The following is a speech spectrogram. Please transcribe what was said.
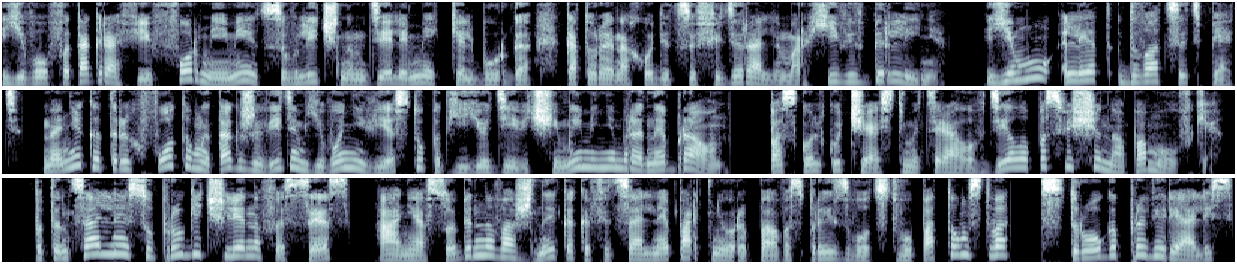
Его фотографии в форме имеются в личном деле Меккельбурга, которое находится в Федеральном архиве в Берлине. Ему лет 25. На некоторых фото мы также видим его невесту под ее девичьим именем Рене Браун, поскольку часть материалов дела посвящена помолвке. Потенциальные супруги членов СС, а они особенно важны как официальные партнеры по воспроизводству потомства, строго проверялись,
